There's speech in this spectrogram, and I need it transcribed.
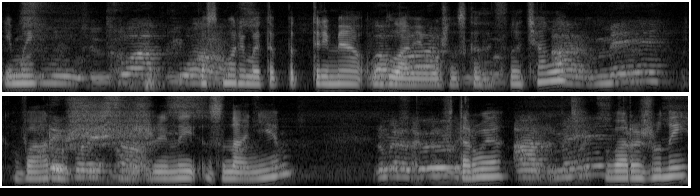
И мы посмотрим это под тремя углами, можно сказать. Сначала вооружены знанием, Второе — вооружены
